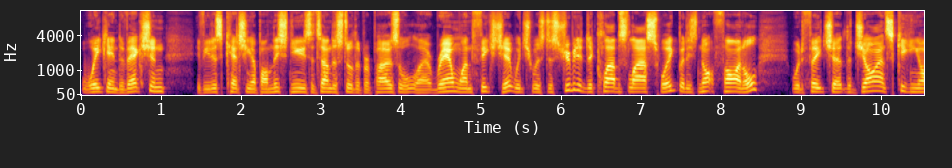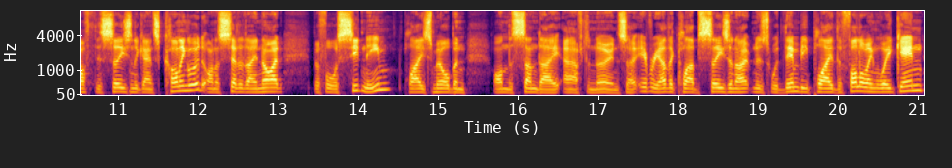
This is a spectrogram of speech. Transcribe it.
weekend of action. If you're just catching up on this news, it's understood the proposal uh, round one fixture, which was distributed to clubs last week but is not final, would feature the Giants kicking off the season against Collingwood on a Saturday night before Sydney plays Melbourne on the Sunday afternoon. So every other club's season openers would then be played the following weekend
